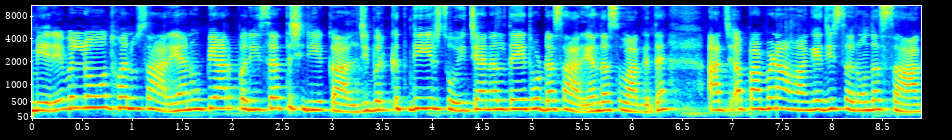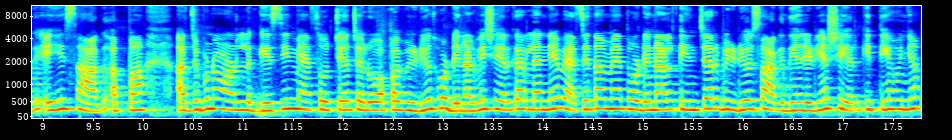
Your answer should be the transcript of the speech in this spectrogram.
ਮੇਰੇ ਵੱਲੋਂ ਤੁਹਾਨੂੰ ਸਾਰਿਆਂ ਨੂੰ ਪਿਆਰ ਭਰੀ ਸਤਿ ਸ਼੍ਰੀ ਅਕਾਲ ਜੀ। ਬਰਕਤ ਦੀ ਰਸੋਈ ਚੈਨਲ ਤੇ ਤੁਹਾਡਾ ਸਾਰਿਆਂ ਦਾ ਸਵਾਗਤ ਹੈ। ਅੱਜ ਆਪਾਂ ਬਣਾਵਾਂਗੇ ਜੀ ਸਰੋਂ ਦਾ ਸਾਗ। ਇਹ ਸਾਗ ਆਪਾਂ ਅੱਜ ਬਣਾਉਣ ਲੱਗੇ ਸੀ। ਮੈਂ ਸੋਚਿਆ ਚਲੋ ਆਪਾਂ ਵੀਡੀਓ ਤੁਹਾਡੇ ਨਾਲ ਵੀ ਸ਼ੇਅਰ ਕਰ ਲੈਂਦੇ ਆ ਵੈਸੇ ਤਾਂ ਮੈਂ ਤੁਹਾਡੇ ਨਾਲ 3-4 ਵੀਡੀਓ ਸਾਗ ਦੀਆਂ ਜਿਹੜੀਆਂ ਸ਼ੇਅਰ ਕੀਤੀਆਂ ਹੋਈਆਂ,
